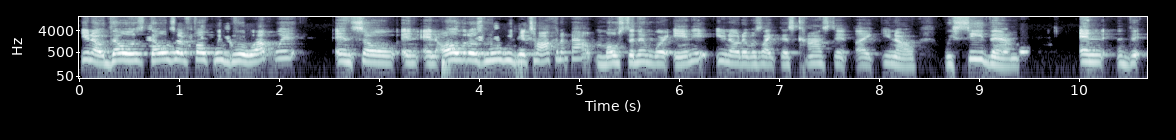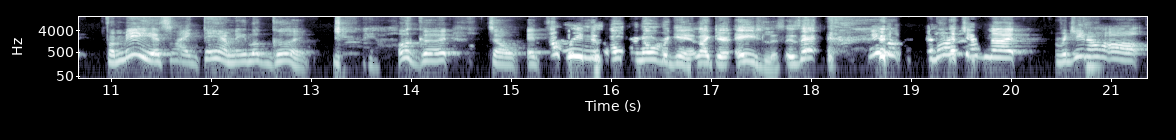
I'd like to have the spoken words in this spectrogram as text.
you know, those those are folk we grew up with. And so, in, in all of those movies you're talking about, most of them were in it. You know, there was like this constant, like, you know, we see them. And the, for me, it's like, damn, they look good. they look good. So it's I'm reading this over and over again, like they're ageless. Is that they look Morris Chestnut, Regina Hall,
